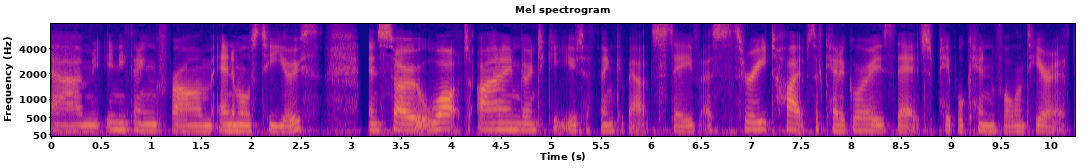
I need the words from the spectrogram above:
um, anything from animals to youth. And so, what I'm going to get you to think about, Steve, is three types of categories that people can volunteer at.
